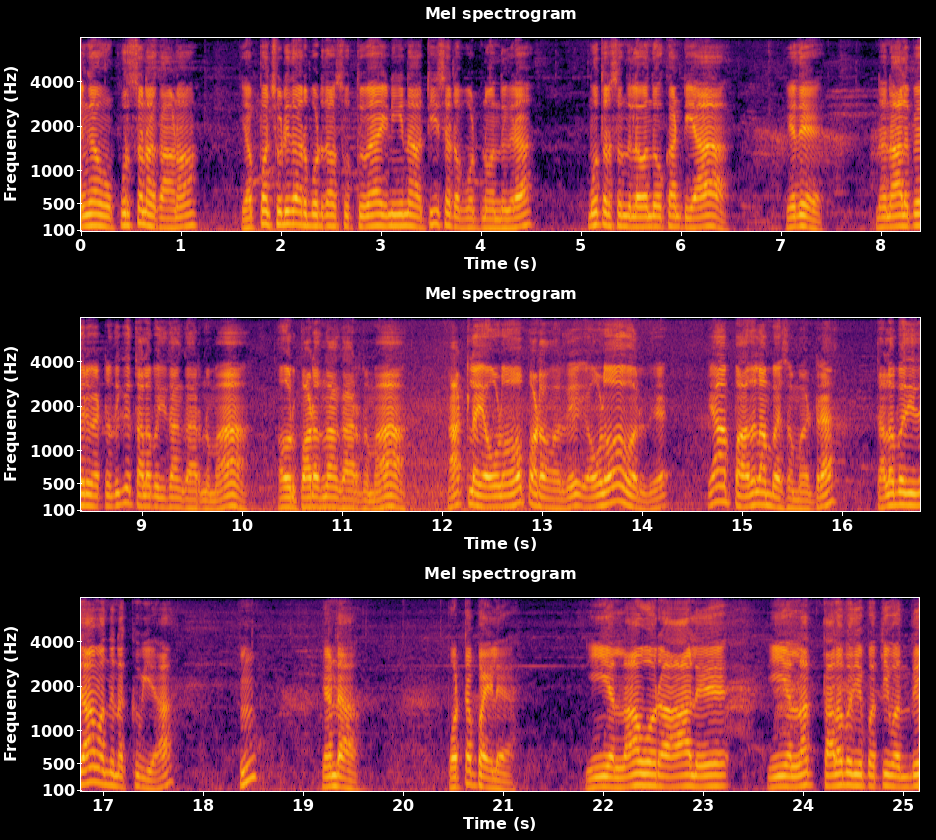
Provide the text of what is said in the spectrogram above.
எங்க உன் புருஷனை காணோம். எப்போ சுடிதார் போட்டு தான் சுற்றுவேன் இன்றைக்கி நான் டீ ஷர்ட்டை போட்டுன்னு வந்துக்கிற? மூத்திர சந்தில் வந்து உட்காந்துட்டியா எது இந்த நாலு பேர் வெட்டினதுக்கு தளபதி தான் காரணமா? அவர் படம் தான் காரணமா? நாட்டில் எவ்வளோ படம் வருது எவ்வளோ வருது? ஏன் அப்போ அதெல்லாம் பேச மாட்ற? தளபதி தான் வந்து நக்குவியா? ம்? ஏண்டா பொட்டப்பையில. நீ எல்லாம் ஒரு ஆள். நீ எல்லாம் தளபதியை பற்றி வந்து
